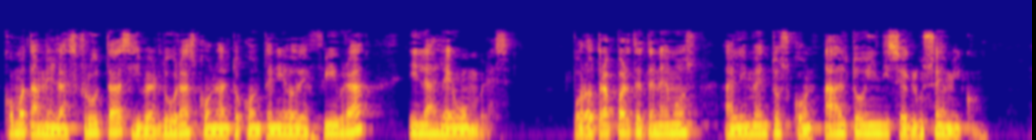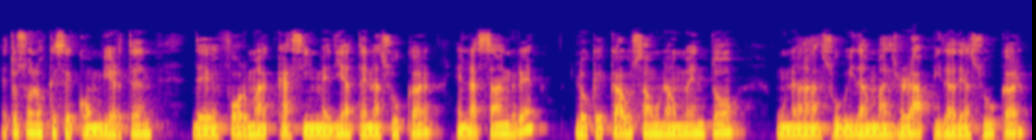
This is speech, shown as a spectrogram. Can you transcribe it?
como también las frutas y verduras con alto contenido de fibra y las legumbres. Por otra parte tenemos alimentos con alto índice glucémico. Estos son los que se convierten de forma casi inmediata en azúcar en la sangre, lo que causa un aumento, una subida más rápida de azúcar,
